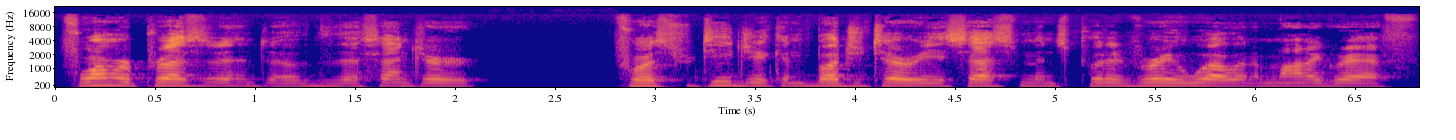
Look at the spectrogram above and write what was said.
former president of the Center for Strategic and Budgetary Assessments, put it very well in a monograph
